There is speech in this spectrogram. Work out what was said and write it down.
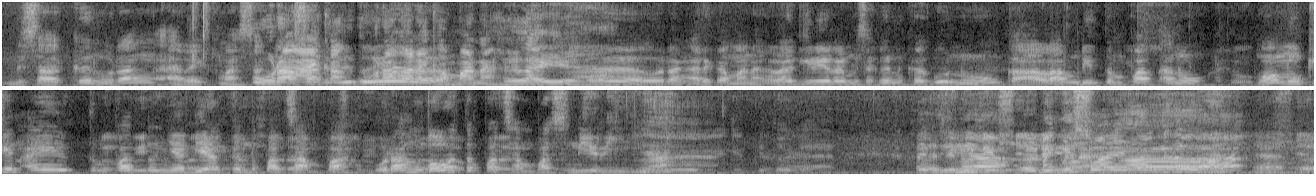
misalkan orang arek masak orang masak arek gitu orang ya. arek ke mana heula ya. Eh, orang arek ke mana lagi giliran misalkan ke gunung ke alam di tempat anu mau mungkin aya tempat menyediakan tempat sampah orang bawa tempat sampah sendiri gitu Ya. gitu kan. Jadi nu di- nu nu dibenahi. disesuaikan heula. Ya, ya.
